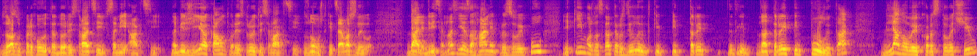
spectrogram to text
зразу переходите до реєстрації в самій акції. На біржі є аккаунт, реєструєтесь в акції. Знову ж таки, це важливо. Далі, дивіться, в нас є загальний призовий пул, який, можна сказати, розділили такі під три, такі, на три підпули. Так? Для нових користувачів,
